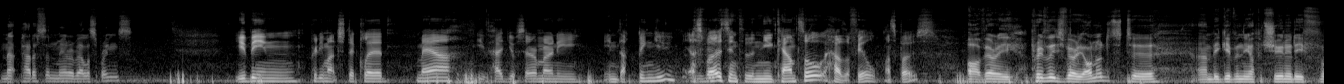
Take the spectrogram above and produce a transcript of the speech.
Matt Paterson, Mayor of Alice Springs. You've been pretty much declared mayor. You've had your ceremony inducting you, Mm-hmm. I suppose, into the new council. How's it feel, I suppose? Oh, very privileged, very honoured to um, be given the opportunity f-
